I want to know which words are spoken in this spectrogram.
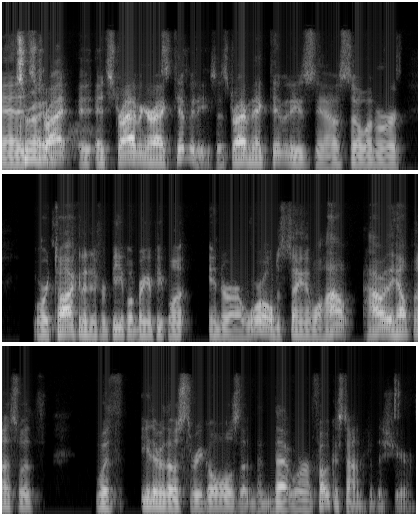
And That's it's, right. dri- it's driving our activities. It's driving activities, you know? So when we're, we're talking to different people, bringing people into our world, it's saying, well, how, how are they helping us with, with either of those three goals that, that we're focused on for this year?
